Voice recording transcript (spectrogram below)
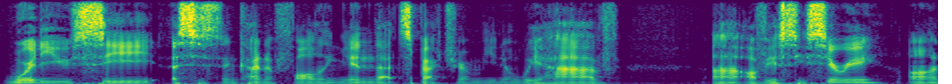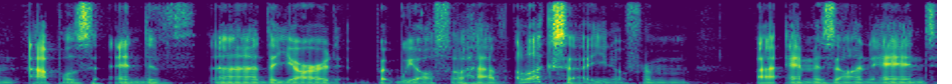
where do you see assistant kind of falling in that spectrum? You know we have uh, obviously siri on apple's end of uh, the yard but we also have alexa you know from uh, amazon and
